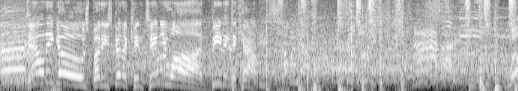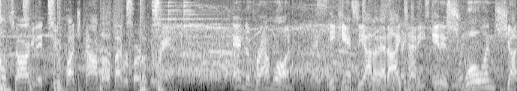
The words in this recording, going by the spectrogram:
nine. Down he goes, but he's going to continue on, beating the count. Well-targeted two-punch combo by Roberto Duran. End of round one. He can't see out of that eye, Teddy. It is swollen shut,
